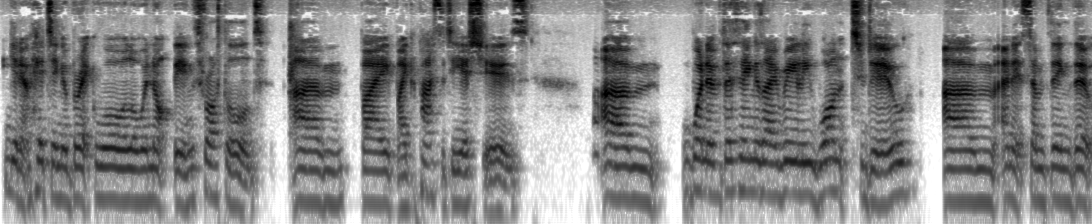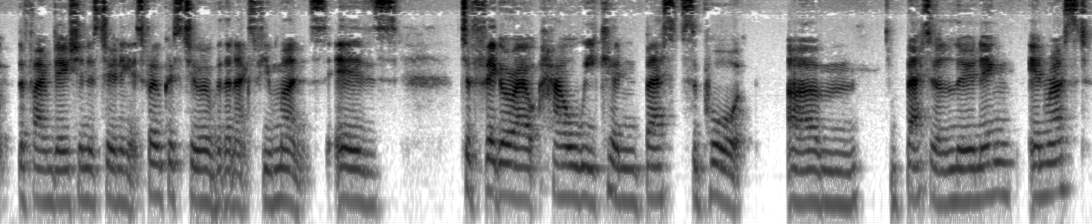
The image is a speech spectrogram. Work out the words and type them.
you know hitting a brick wall or we're not being throttled um, by by capacity issues. Um, one of the things I really want to do, um, and it's something that the foundation is turning its focus to over the next few months, is to figure out how we can best support um, better learning in Rust.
